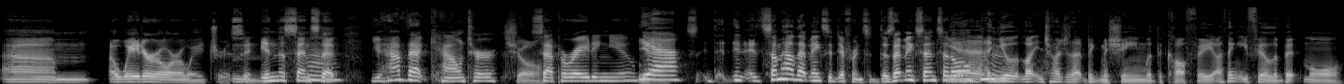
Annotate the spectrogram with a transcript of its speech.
um, a waiter or a waitress Mm. in the sense Mm. that you have that counter Sure. separating you. Yeah. S- it- it- somehow that makes a difference. Does that make sense at yeah, all? and you're like in charge of that big machine with the coffee. I think you feel a bit more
